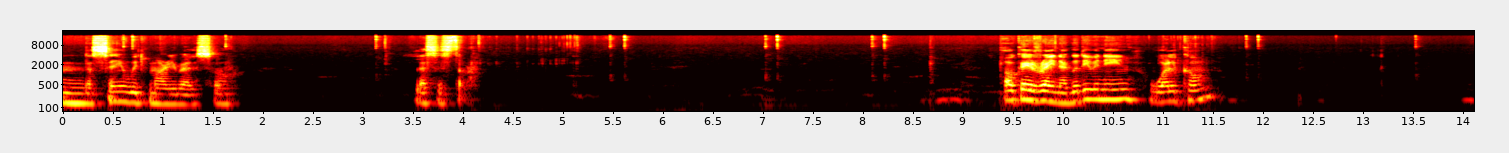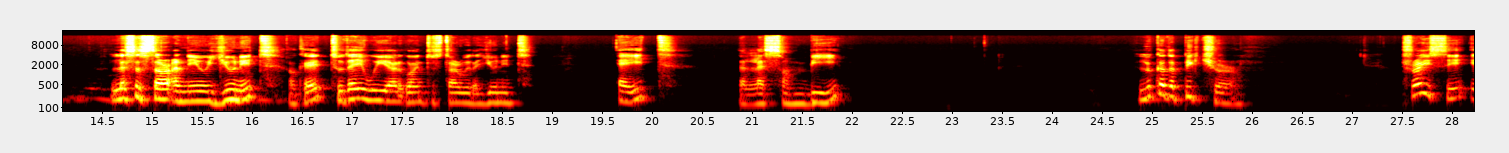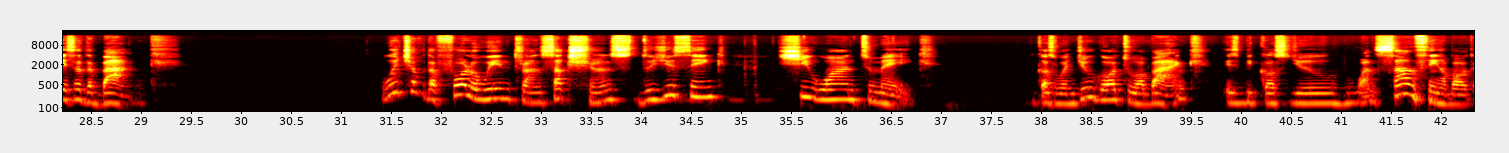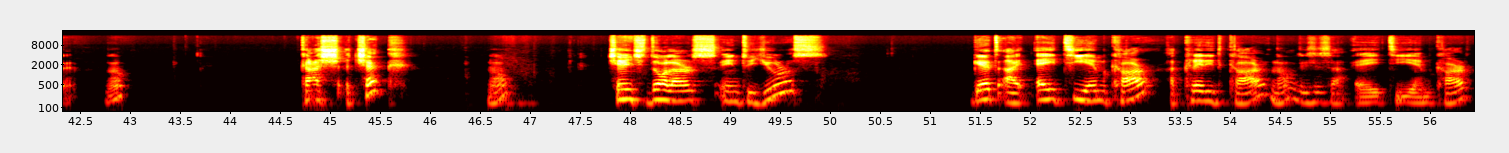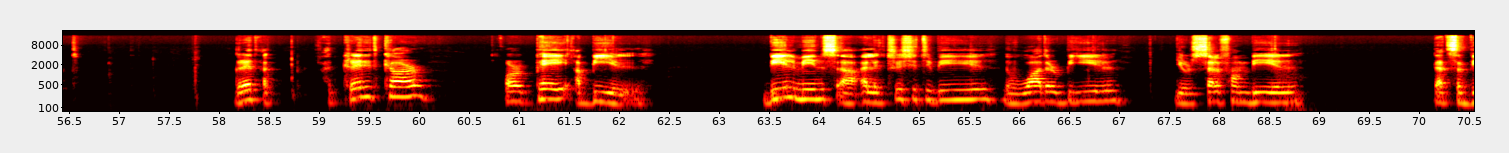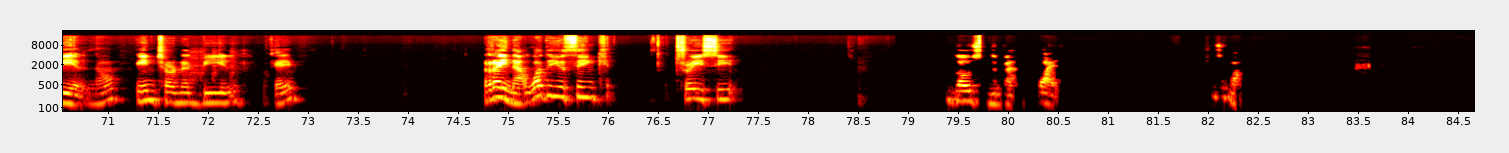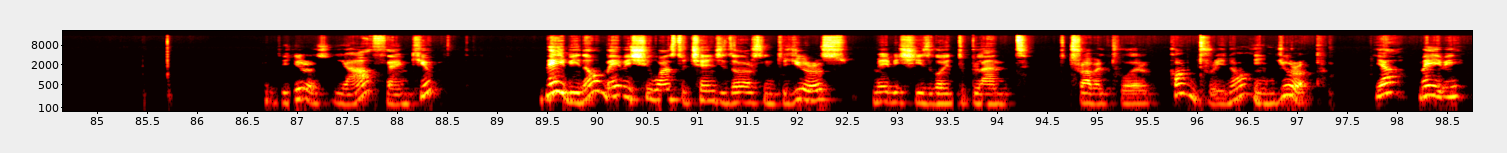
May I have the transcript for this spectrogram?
Mm, the same with Maribel. So let's start. Okay, Reina, good evening. Welcome. Let's start a new unit. Okay, today we are going to start with a unit 8, the lesson B. Look at the picture. Tracy is at the bank. Which of the following transactions do you think she want to make? Because when you go to a bank, it's because you want something about them, no? Cash a check, no? Change dollars into euros. Get an ATM card, a credit card, no? This is an ATM card. Get a, a credit card or pay a bill. Bill means uh, electricity bill, the water bill, your cell phone bill. That's a bill, no? Internet bill, okay? Reina, what do you think Tracy goes to the bank? Why? Euros. Yeah, thank you. Maybe, no? Maybe she wants to change the dollars into euros. Maybe she's going to plan to travel to other country, no? In Europe. Yeah, maybe.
